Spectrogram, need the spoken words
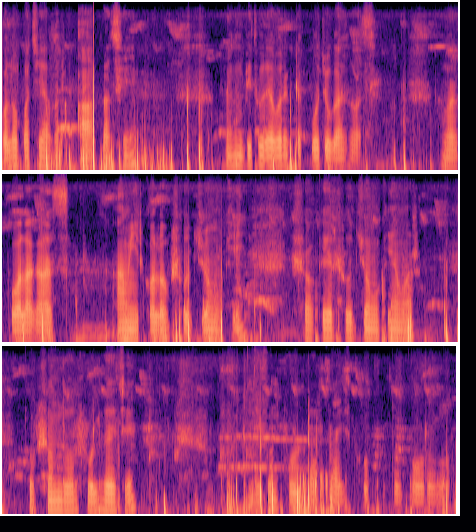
কলপ আছে, আবার আখ আছে। এখন ভিতরে আবার একটা কচু গাছও আছে। আবার কলা গাছ, আমির কলপ, সূর্যমুখী। শখের সূর্যমুখী আমার খুব সুন্দর ফুল হয়েছে। দেখুন, ফুলটার সাইজ খুব বড় বড়।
